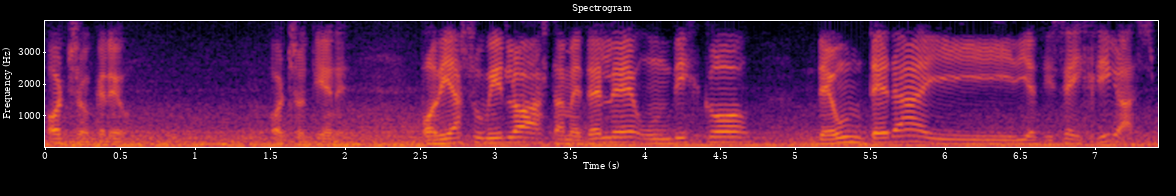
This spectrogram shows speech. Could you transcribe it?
8 creo. 8 tiene. Podía subirlo hasta meterle un disco de 1 tera y 16 gigas.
